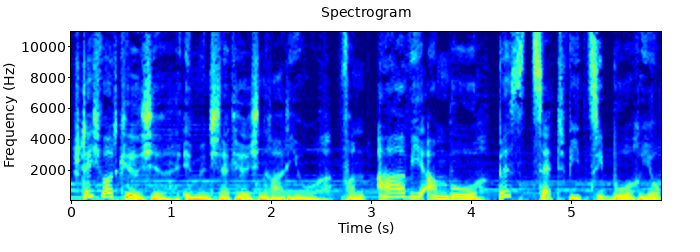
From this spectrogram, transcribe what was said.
Stichwort Kirche im Münchner Kirchenradio. Von A wie Ambo bis Z wie Ziborium.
